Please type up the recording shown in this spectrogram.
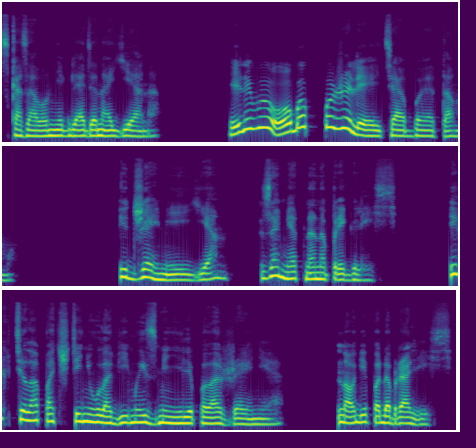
сказал он, не глядя на Йена. «Или вы оба пожалеете об этом?» И Джейми и Йен заметно напряглись. Их тела почти неуловимо изменили положение. Ноги подобрались,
